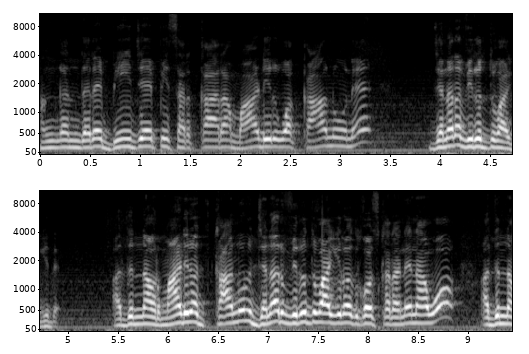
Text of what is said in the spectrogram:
ಹಂಗಂದರೆ ಬಿ ಜೆ ಪಿ ಸರ್ಕಾರ ಮಾಡಿರುವ ಕಾನೂನೇ ಜನರ ವಿರುದ್ಧವಾಗಿದೆ. ಅದನ್ನು ಅವ್ರು ಮಾಡಿರೋ ಕಾನೂನು ಜನರ ವಿರುದ್ಧವಾಗಿರೋದಕ್ಕೋಸ್ಕರನೇ ನಾವು ಅದನ್ನು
